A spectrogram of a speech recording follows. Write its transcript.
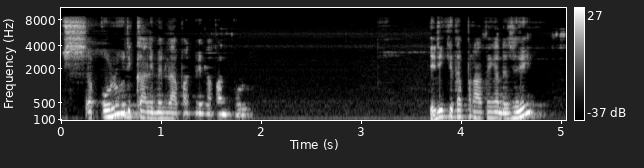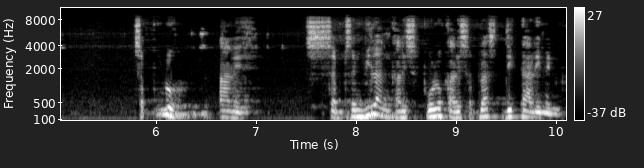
10 dikali min 8 min 80 jadi kita perhatikan di sini 10 kali 9 kali 10 kali 11 dikali min K.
